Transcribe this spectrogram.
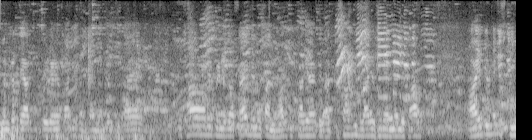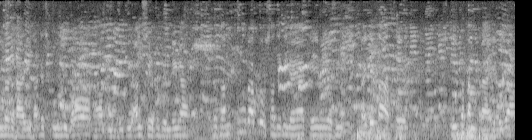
ਲੰਗਰ ਤਿਆਰ ਕੀਤੇ ਗਏ, ਸਾਰੀਆਂ ਸੰਗਤਾਂ ਨੇ ਲੰਗਰ ਪਕਾਇਆ ਹੈ। ਸਾਰੇ ਪਿੰਡ ਦਾ ਤਹਿ ਦਿਲੋਂ ਧੰਨਵਾਦ ਕੀਤਾ ਗਿਆ ਕਿ ਡਾਕਟਰ ਸਾਹਿਬ ਜੀ ਬੁਲਾਏ ਸੀ ਐਮਐਲਏ ਸਾਹਿਬ ਆਏ ਤੇ ਉਹਨਾਂ ਦੀ ਸਕੂਲ ਦਾ ਦਿਖਾਇਆ ਜੀ। ਸਾਡੇ ਸਕੂਲ ਦੀ ਬਹੁਤ ਹਾਲਤ ਮਾੜੀ ਸੀ ਅਨਸੇਫ ਬਿਲਡਿੰਗ ਆ। ਜੋ ਸਾਨੂੰ ਪੂਰਾ ਭਰੋਸਾ ਦੇ ਕੇ ਗਏ ਆ ਕਿ ਵੀ ਅਸੀਂ ਪਹਿਲੇ ਧਾਰ ਤੇ ਸਕੂਲ ਦਾ ਕੰਮ ਕਰਾਇਆ ਜਾਊਗਾ।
